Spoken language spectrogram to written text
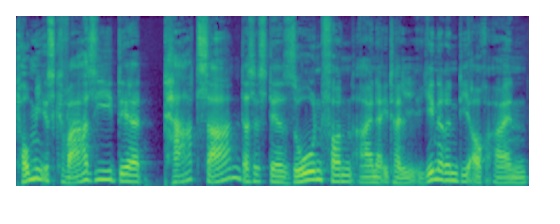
Tommy ist quasi der Tarzan, das ist der Sohn von einer Italienerin, die auch ein,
